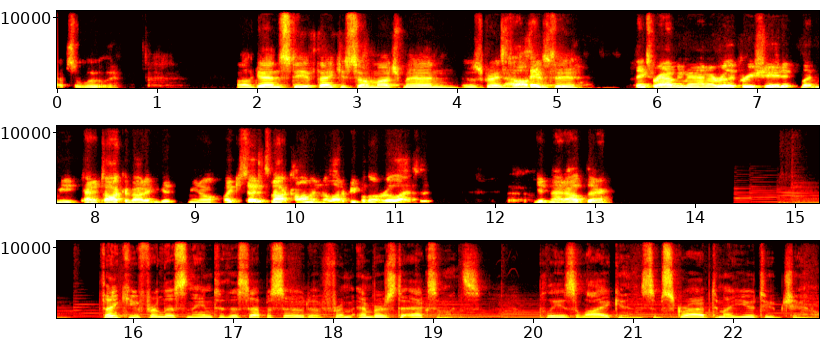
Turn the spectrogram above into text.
Absolutely. Well, again, Steve, thank you so much, man. It was great no, talking thanks. to you. Thanks for having me, man. I really appreciate it. Letting me kind of talk about it and get, you know, like you said, it's not common. A lot of people don't realize it. Getting that out there. Thank you for listening to this episode of From Embers to Excellence. Please like and subscribe to my YouTube channel.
